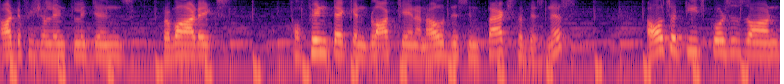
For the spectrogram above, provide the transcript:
artificial intelligence, robotics, for fintech and blockchain and how this impacts the business. I also teach courses on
